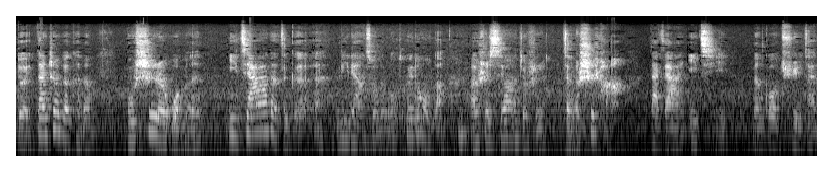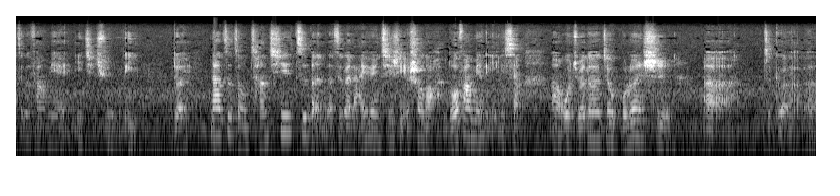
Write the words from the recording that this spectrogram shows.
对，但这个可能不是我们一家的这个力量所能够推动的，而是希望就是整个市场大家一起能够去在这个方面一起去努力。对，那这种长期资本的这个来源，其实也受到很多方面的影响。呃，我觉得就不论是呃这个呃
